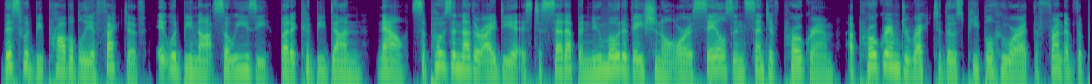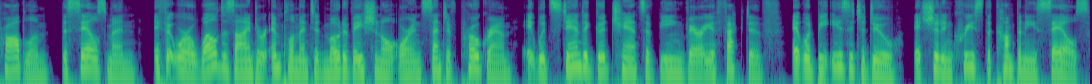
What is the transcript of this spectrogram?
This would be probably effective, it would be not so easy, but it could be done. Now, suppose another idea is to set up a new motivational or a sales incentive program, a program directed direct to those people who are at the front of the problem, the salesmen. If it were a well designed or implemented motivational or incentive program, it would stand a good chance of being very effective. It would be easy to do, it should increase the company's sales.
